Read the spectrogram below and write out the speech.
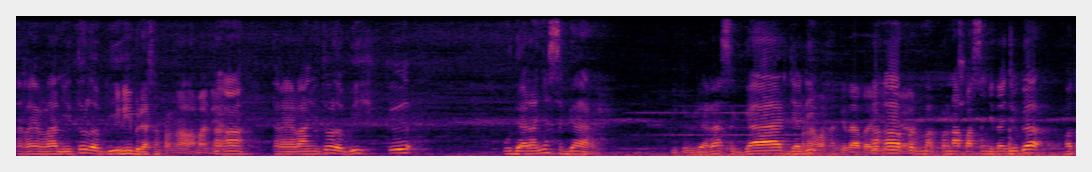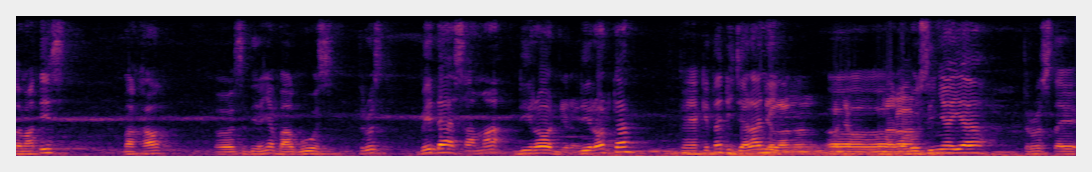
trailan itu lebih ini berdasarkan pengalaman ya. Heeh, trailan itu lebih ke udaranya segar gitu udara segar jadi Pernapasan kita baik Heeh, gitu ya. pernapasan kita juga otomatis bakal eh, setidaknya bagus terus beda sama di road di road kan kayak kita di jalan nih Jalanan, banyak kendaraan. polusinya ya terus eh,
